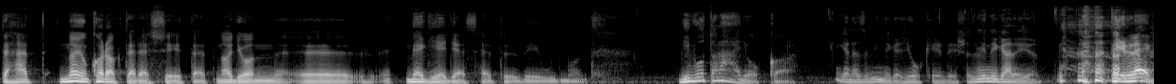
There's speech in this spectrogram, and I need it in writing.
tehát nagyon karakteressé tett, nagyon ö, megjegyezhetővé, úgymond. Mi volt a lányokkal? Igen, ez mindig egy jó kérdés. Ez mindig eljön. Tényleg?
